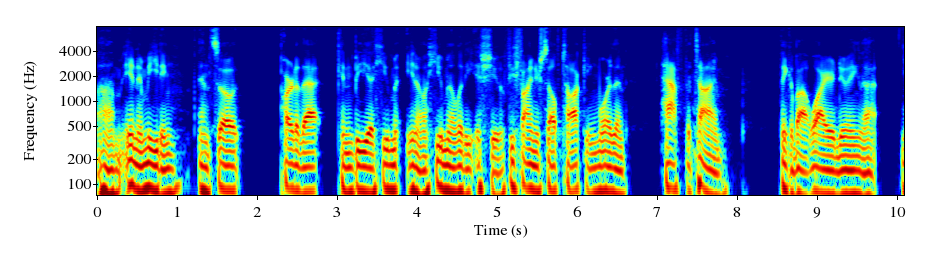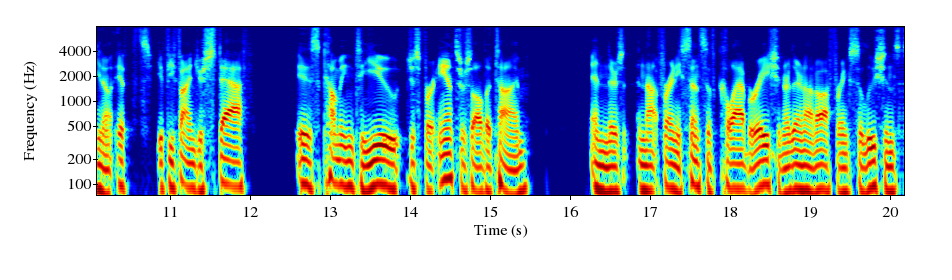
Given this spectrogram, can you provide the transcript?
um, in a meeting, and so part of that can be a you know a humility issue. If you find yourself talking more than half the time. Think about why you're doing that. You know, if if you find your staff is coming to you just for answers all the time and there's not for any sense of collaboration or they're not offering solutions,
